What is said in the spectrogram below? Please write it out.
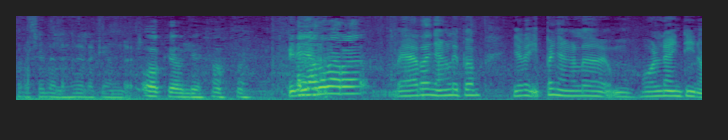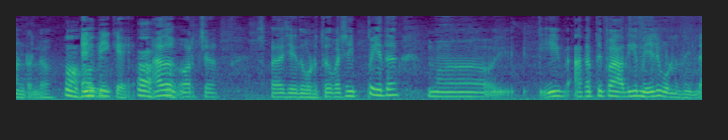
കുറച്ച് ഇതല്ല ഇതിലൊക്കെ ഉണ്ട്. Okay okay. അല്ലാതെ വേറെ വേറെ ഞങ്ങളിപ്പം ഇപ്പൊ ഇപ്പം ഞങ്ങൾ ഹോൾ നയന്റീൻ ഉണ്ടല്ലോ. എൻ പി കെ അത് കുറച്ച് സ്പ്രേ ചെയ്ത് കൊടുത്തു. പക്ഷെ ഇപ്പൊ ഇത് ഈ അകത്തിപ്പോ അധികം വെയിൽ കൊള്ളുന്നില്ല.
